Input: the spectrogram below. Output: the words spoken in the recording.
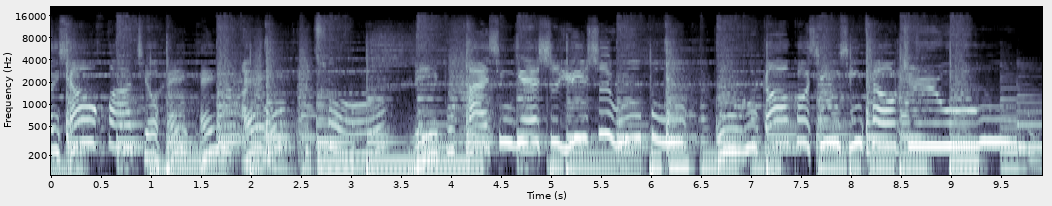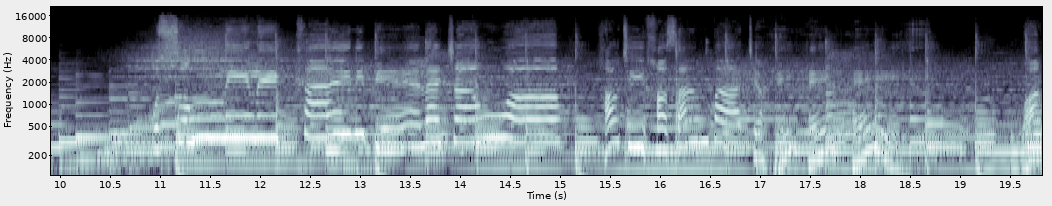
冷笑话就嘿嘿嘿，不错。你不开心也是于事无补，不如高高兴兴跳支舞。我送你离开，你别来找我，好聚好散吧，就嘿嘿嘿。忘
